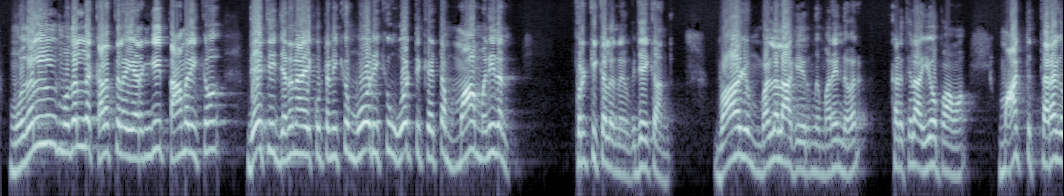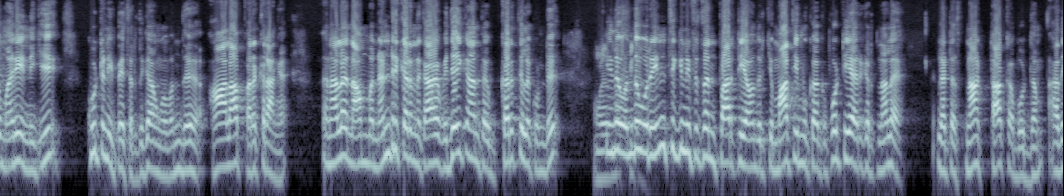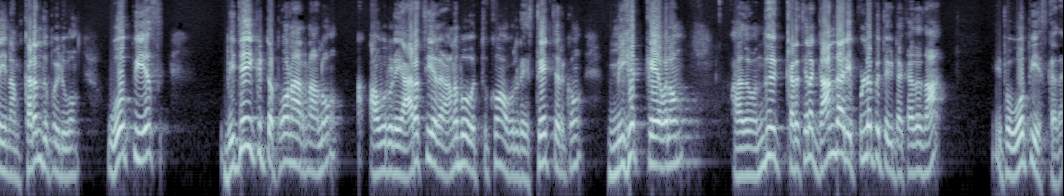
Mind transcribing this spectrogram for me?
முதல் முதல்ல களத்துல இறங்கி தாமரைக்கும் தேசிய ஜனநாயக கூட்டணிக்கும் மோடிக்கும் ஓட்டு கேட்ட மா மனிதன் புரட்சிக்கலைஞர் விஜயகாந்த். வாழும் வள்ளலாக இருந்து மறைந்தவர். கடைசியில் ஐயோ பாவம். மாட்டு தரகு மாதிரி இன்னைக்கு கூட்டணி பேசுறதுக்கு அவங்க வந்து ஆளா பறக்குறாங்க. அதனால நாம நன்றி கடனுக்காக விஜயகாந்தை கருத்துல கொண்டு இது வந்து ஒரு இன்சிக்னிஃபிகன்ட் பார்ட்டியா வந்துருச்சு. மதிமுகவுக்கு போட்டியா இருக்கிறதுனால let us not talk about them அதை நாம் கடந்து போயிடுவோம். ஓபிஎஸ் விஜய் கிட்ட போனார்னாலும் அவருடைய அரசியல் அனுபவத்துக்கும் அவருடைய ஸ்டேச்சருக்கும் மிக கேவலம். அது வந்து கடைசியில் காந்தாரி புள்ள பெற்றுக்கிட்ட கதை தான் இப்போ ஓபிஎஸ் கதை.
